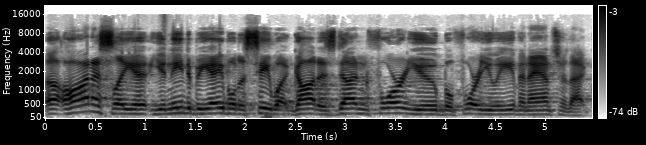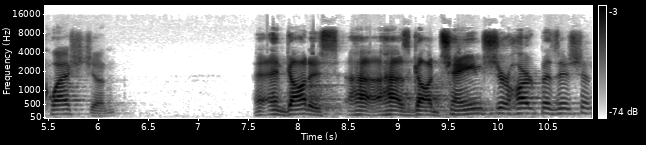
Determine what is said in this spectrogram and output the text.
Uh, honestly, you, you need to be able to see what God has done for you before you even answer that question. And God is, has God changed your heart position?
